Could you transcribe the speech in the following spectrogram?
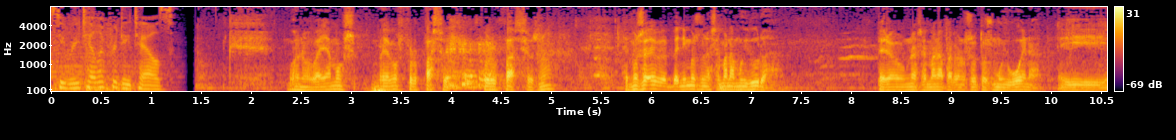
See retailer for details. Bueno, vayamos, vayamos por pasos, por pasos, ¿no? Hemos, eh, venimos de una semana muy dura, pero una semana para nosotros muy buena y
